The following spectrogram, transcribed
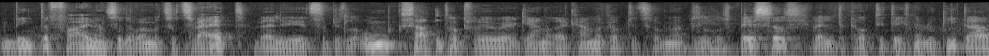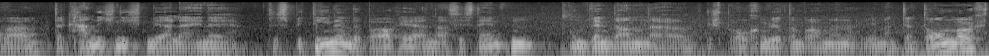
im Winter fallen und so, da waren wir zu zweit, weil ich jetzt ein bisschen umgesattelt habe früher, weil ich eine kleinere Kamera gehabt, jetzt haben wir ein bisschen was Besseres, weil gerade die Technologie da war. Da kann ich nicht mehr alleine das bedienen, da brauche ich einen Assistenten und wenn dann äh, gesprochen wird, dann braucht man jemanden, der den Ton macht.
